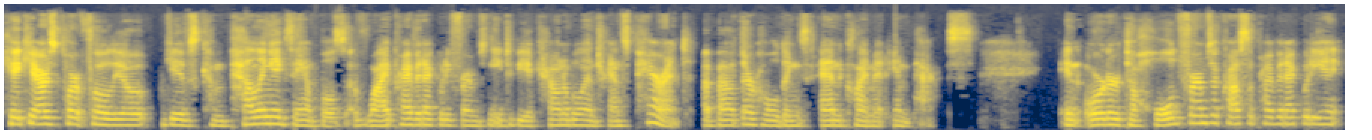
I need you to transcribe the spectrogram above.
KKR's portfolio gives compelling examples of why private equity firms need to be accountable and transparent about their holdings and climate impacts. In order to hold firms across the private equity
